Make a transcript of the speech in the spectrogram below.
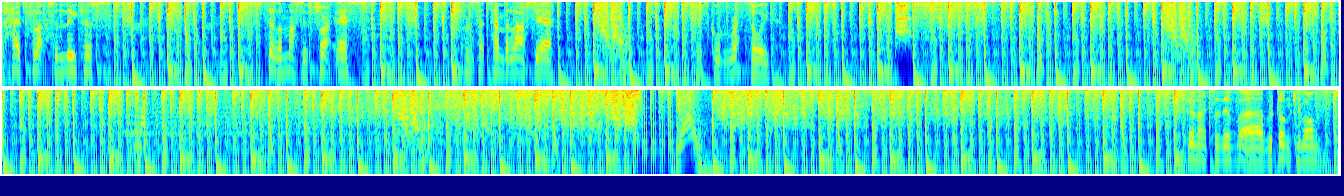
Head Flux and Lucas. Still a massive track, this. From September last year. This is called Reptoid. Going out to the uh, Redonkulon.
